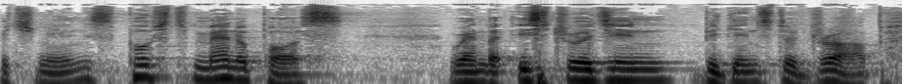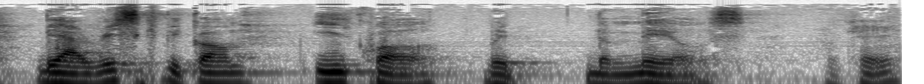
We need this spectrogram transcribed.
which means post menopause when the estrogen begins to drop, their risk become equal with the males. Okay?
